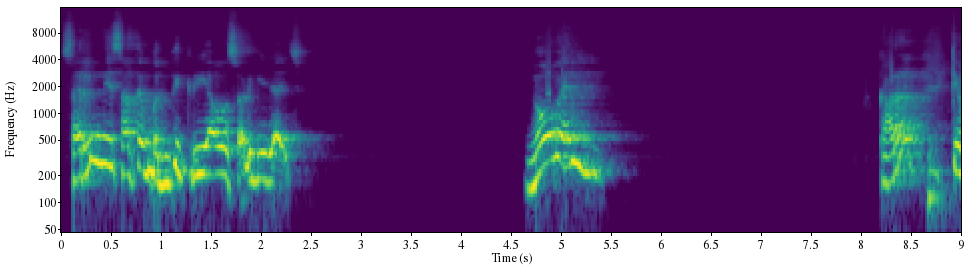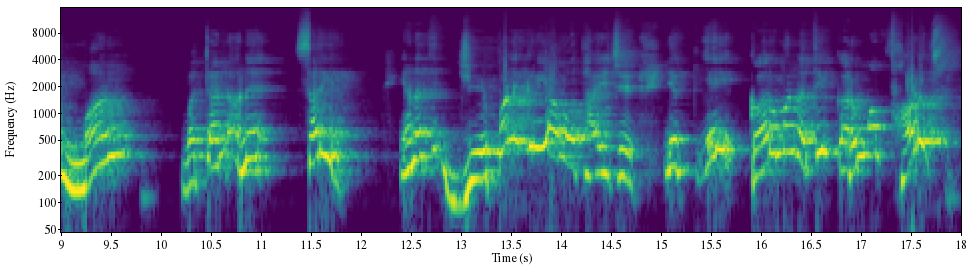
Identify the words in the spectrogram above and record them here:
શરીરની સાથે બધી ક્રિયાઓ સળગી જાય છે. નો વેલ્યુ કારણ કે મન, વચન અને શરીર એનાથી જે પણ ક્રિયાઓ થાય છે, એ એ કર્મ નથી, કર્મ ફળ છે.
